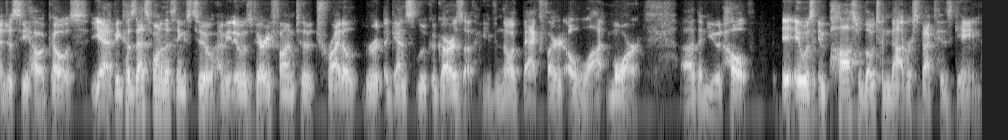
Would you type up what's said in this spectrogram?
and just see how it goes. Yeah, because that's one of the things too. I mean, it was very fun to try to root against Luka Garza, even though it backfired a lot more uh, than you would hope. It, it, was impossible though to not respect his game.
